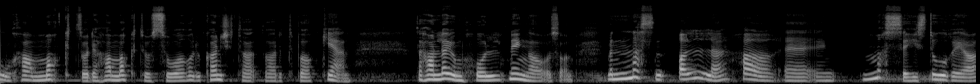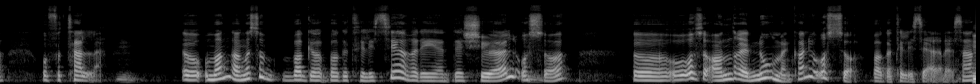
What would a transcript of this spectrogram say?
Ord har makt, og det har makt til å såre, og du kan ikke ta, dra det tilbake igjen. Det handler jo om holdninger og sånn. Men nesten alle har eh, masse historier å fortelle. Og, og mange ganger så bagatelliserer de det sjøl også. Og, og også andre nordmenn kan jo også bagatellisere det. sant?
